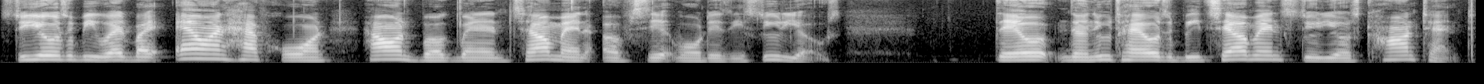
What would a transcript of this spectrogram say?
Studios will be led by Alan Halfhorn, Howard Bergman, and chairman of Walt Disney Studios. They'll, the new titles will be Chairman Studios Content.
